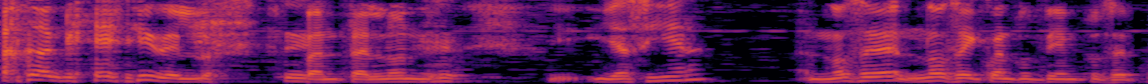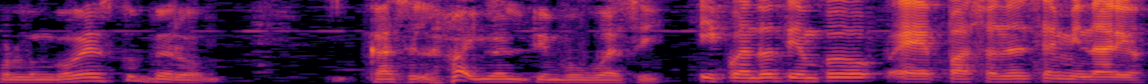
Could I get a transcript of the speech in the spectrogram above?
y de los pantalones. Y, y así era. No sé, no sé cuánto tiempo se prolongó esto, pero casi la mayoría del tiempo fue así. ¿Y cuánto tiempo eh, pasó en el seminario?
